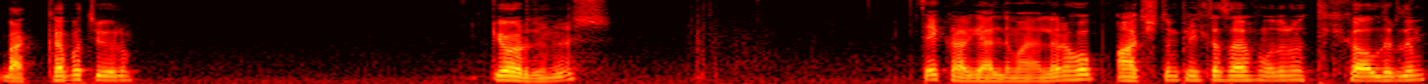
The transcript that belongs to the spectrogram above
Bak kapatıyorum. Gördünüz. Tekrar geldim ayarlara. Hop açtım pil tasarruf modunu. Tiki kaldırdım.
